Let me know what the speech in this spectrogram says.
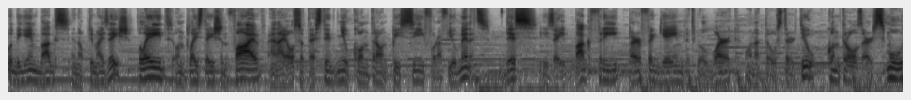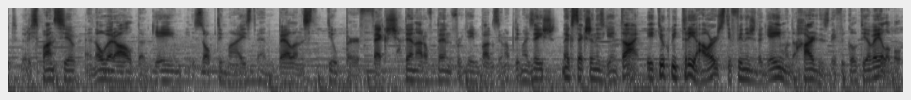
would be game bugs and optimization. Played on PlayStation 5 and I also tested new Contra on PC for a few minutes. This is a bug-free, perfect game that will work on a toaster too. Controls are smooth, responsive, and overall the game is optimized and balanced to perfection. 10 out of 10 for game bugs and optimization. Next section is game time. It took me 3 hours to finish the game on the hardest difficulty available.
